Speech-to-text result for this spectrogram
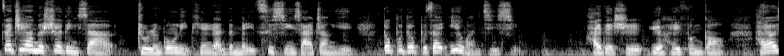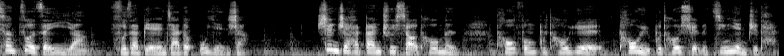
在这样的设定下，主人公李天然的每次行侠仗义都不得不在夜晚进行。还得是月黑风高，还要像做贼一样伏在别人家的屋檐上，甚至还搬出小偷们偷风不偷月、偷雨不偷雪的经验之谈，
